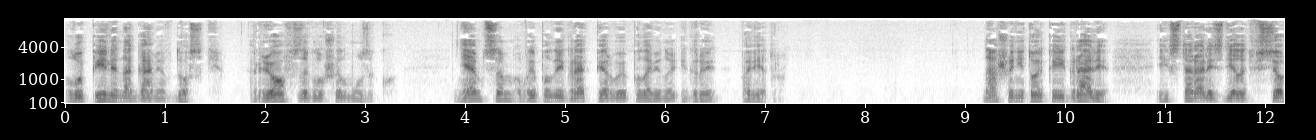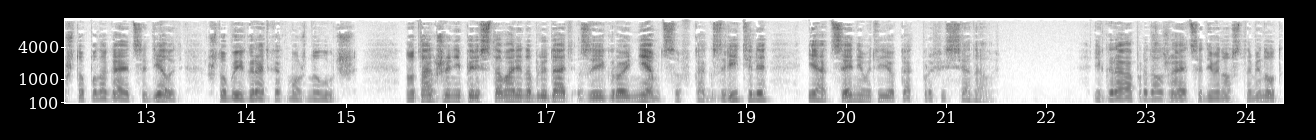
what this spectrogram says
лупили ногами в доски. Рев заглушил музыку. Немцам выпало играть первую половину игры по ветру. Наши не только играли и старались делать все, что полагается делать, чтобы играть как можно лучше, но также не переставали наблюдать за игрой немцев, как зрители, и оценивать ее как профессионалы. Игра продолжается 90 минут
